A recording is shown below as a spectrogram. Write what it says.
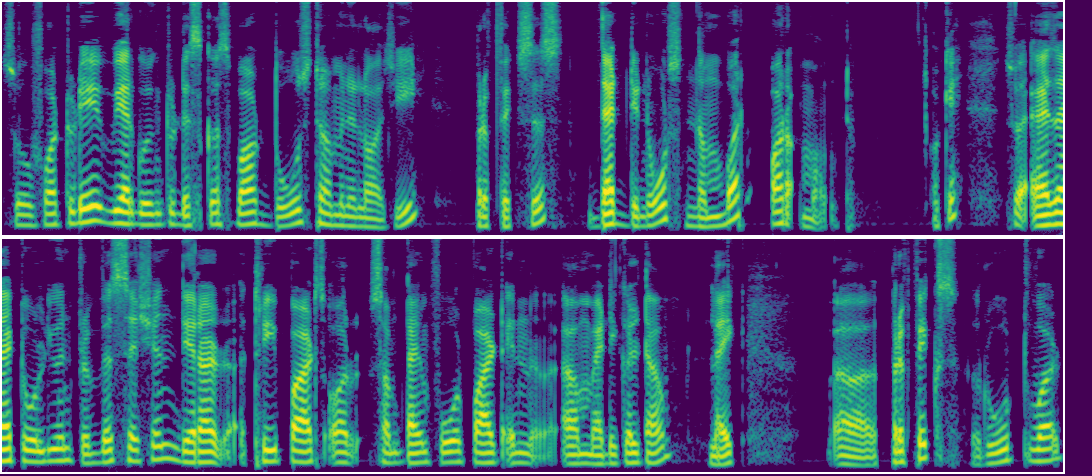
So for today we are going to discuss about those terminology prefixes that denotes number or amount okay? So as i told you in previous session there are three parts or sometime four part in a medical term like uh, prefix root word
